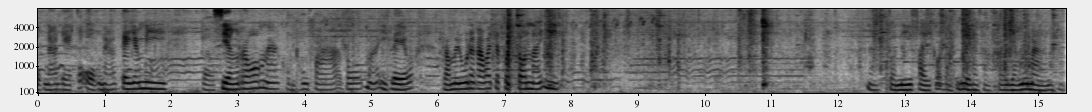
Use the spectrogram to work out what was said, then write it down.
ตกนะแดดก็ออกนะ แต่ยังมีเสียงร้องนะของท้องฟ้าร้องมาอีกแล้ว เราไม่รู้นะคะว่าจะตกตอนไหนอีกนะตอนนี้ไฟก็ดับด้วยนะคะ ไฟยังไม่มานะคะ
